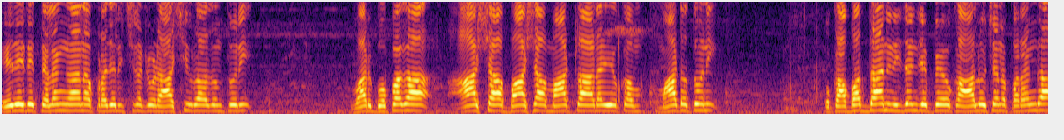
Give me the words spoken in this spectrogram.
ఏదైతే తెలంగాణ ప్రజలు ఇచ్చినటువంటి ఆశీర్వాదంతో వారు గొప్పగా ఆశ భాష మాట్లాడే ఒక మాటతోని ఒక అబద్ధాన్ని నిజం చెప్పే ఒక ఆలోచన పరంగా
